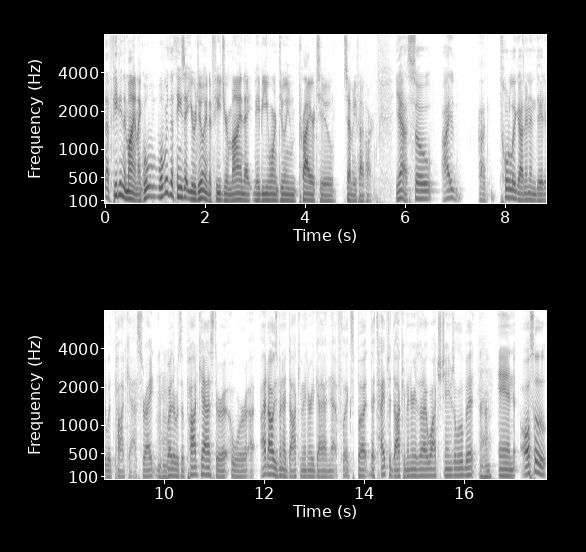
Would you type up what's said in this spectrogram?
uh, feeding the mind, like what, what were the things that you were doing to feed your mind that maybe you weren't doing prior to 75 hard? Yeah, so I uh, totally got inundated with podcasts, right? Mm-hmm. Whether it was a podcast or or uh, I'd always been a documentary guy on Netflix, but the types of documentaries that I watched changed a little bit. Uh-huh. And also,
